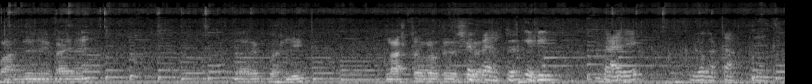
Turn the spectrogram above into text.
बांधले नाही काय नाही. डायरेक्ट भरली. प्लास्टर करते जशी ते काय. पॅस्टर केली. डायरेक्ट बघा टाकते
